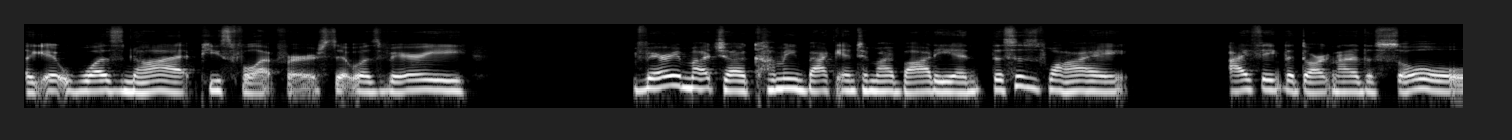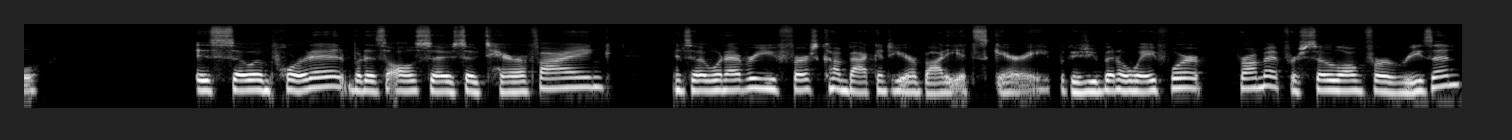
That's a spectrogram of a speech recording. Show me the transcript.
Like it was not peaceful at first. It was very, very much uh, coming back into my body. And this is why I think the dark night of the soul is so important, but it's also so terrifying. And so whenever you first come back into your body, it's scary because you've been away for it, from it for so long for a reason.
